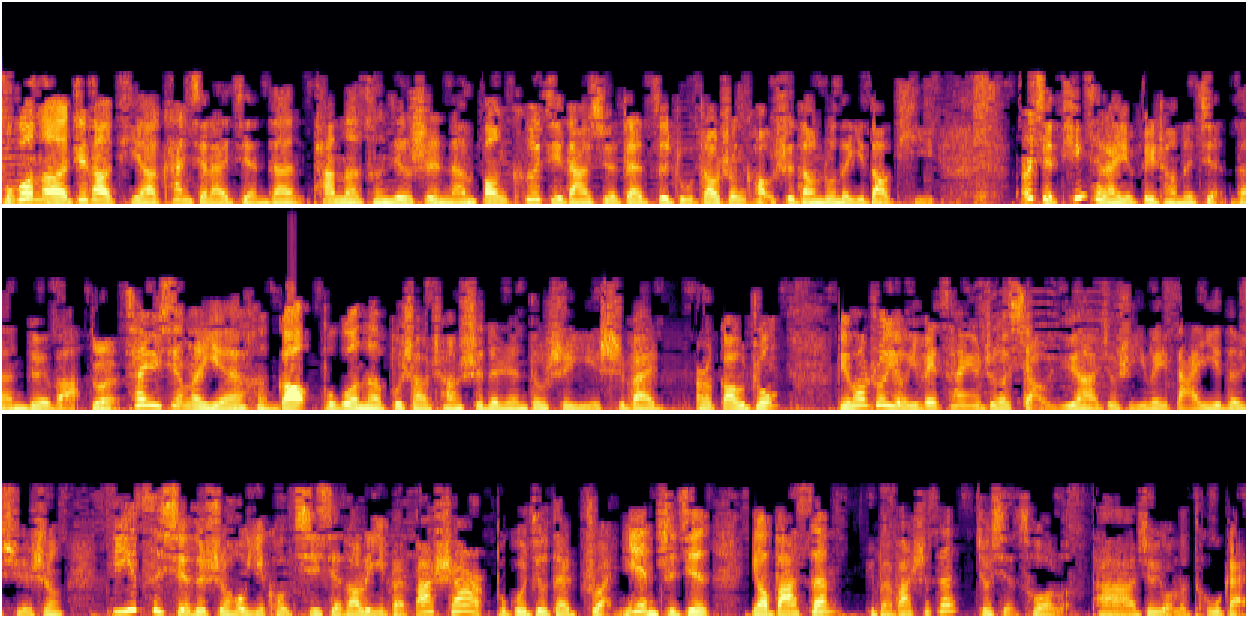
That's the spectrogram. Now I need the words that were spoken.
不过呢，这道题啊看起来简单，它呢曾经是南方科技大学在自主招生考试当中的一道题，而且听起来也非常的简单，对吧？对，参与性呢也很高。不过呢，不少尝试的人都是以失败而告终。比方说，有一位参与者小鱼啊，就是一位大一的学生，第一次写的时候一口气写到了一百八十二，不过就在转念之间，幺八三一百八十三就写错了，他就有了涂改。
